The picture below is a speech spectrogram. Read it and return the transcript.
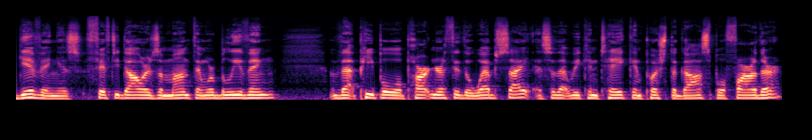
giving is $50 a month. And we're believing that people will partner through the website so that we can take and push the gospel farther.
